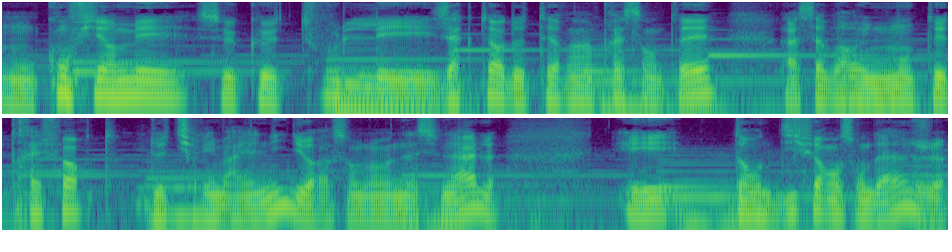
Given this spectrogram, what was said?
ont confirmé ce que tous les acteurs de terrain pressentaient, à savoir une montée très forte de Thierry Mariani du Rassemblement national. Et dans différents sondages,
